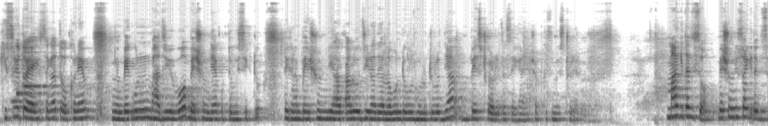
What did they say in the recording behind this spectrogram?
খিচুড়ি তো এক জায়গা তো ওখানে বেগুন ভাজি হব বেসন দিয়া করতে গেছি একটু। এখানে বেসন দিয়া, কালো জিরা দিয়া, লবণ টবণ, হলুদ টলুদ দিয়া পেস্ট করে দিতেছে এখানে সব কিছু মিক্সড করে। মা কিতা দিছ, বেসন দিছ কিতা দিছ।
